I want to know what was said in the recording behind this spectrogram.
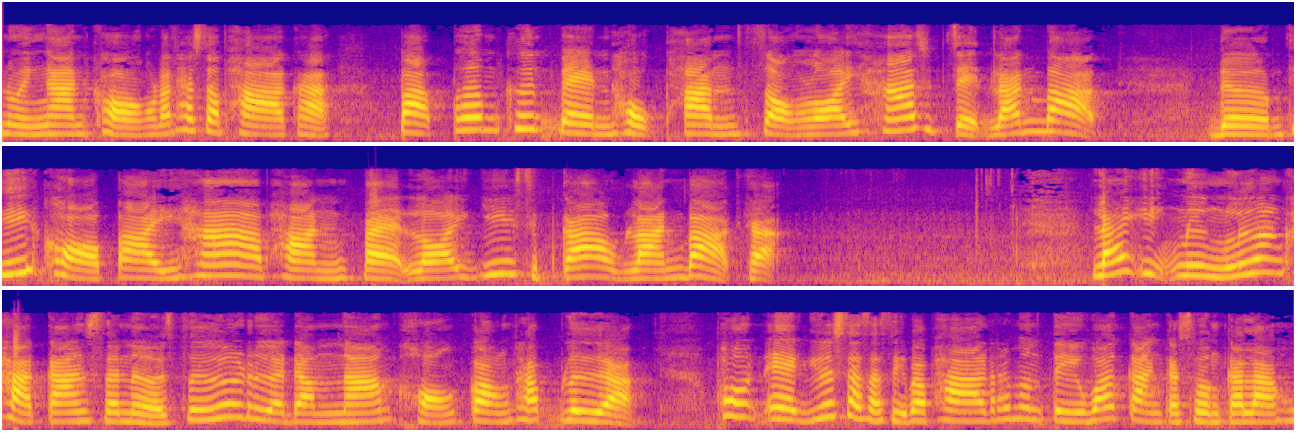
หน่วยงานของรัฐสภาค่ะ ปรับเพิ่มขึ้นเป็น 6,257 ล้านบาท เดิมที่ขอไป 5,829 ล้านบาทค่ะ และอีกหนึ่งเรื่องค่ะการเสนอซื้อเรือดำน้ำของกองทัพเรือพลเอกยุทธศักดิ์ศิประภารัฐมนตรีว่าการกระทรวงกลาโห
